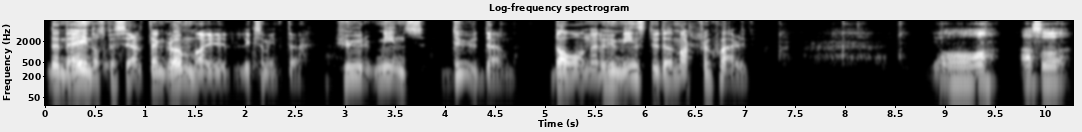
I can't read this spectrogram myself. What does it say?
den är ju något speciellt. Den glömmer man ju liksom inte. Hur minns du den dagen? Eller hur minns du den matchen själv? Ja, alltså.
